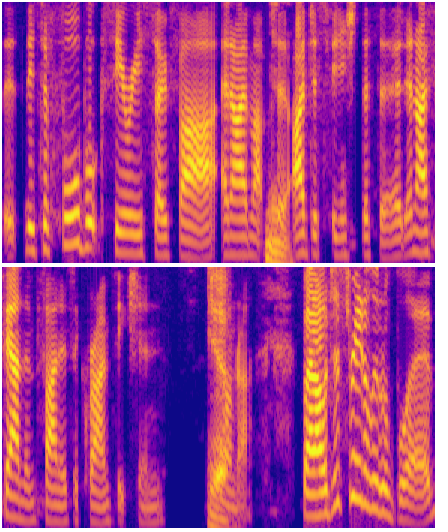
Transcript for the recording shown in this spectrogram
it's a four book series so far, and I'm up to Mm. I've just finished the third, and I found them fun as a crime fiction Yeah, genre. But I'll just read a little blurb.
